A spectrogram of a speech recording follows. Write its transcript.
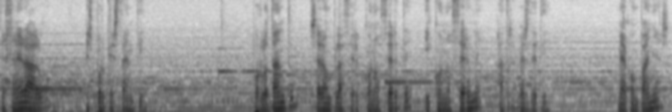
te genera algo, es porque está en ti. Por lo tanto, será un placer conocerte y conocerme a través de ti. ¿Me acompañas?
